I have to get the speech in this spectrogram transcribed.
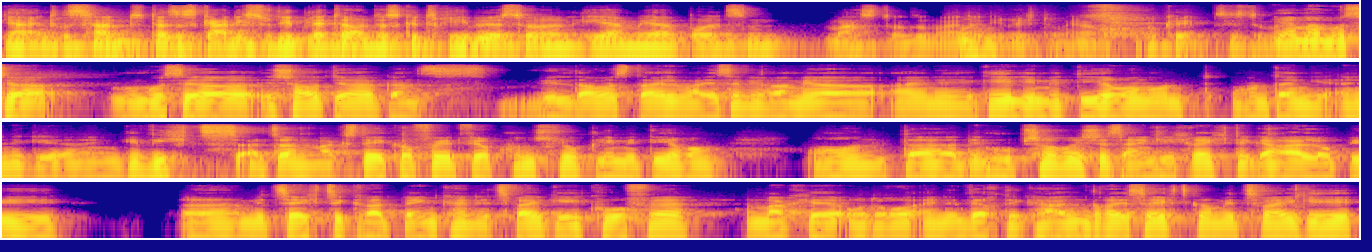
Ja, interessant, dass es gar nicht so die Blätter und das Getriebe ist, sondern eher mehr Bolzen, Mast und so weiter mhm. in die Richtung. Ja, okay, siehst du mal. Ja, man muss ja, man muss ja, es schaut ja ganz wild aus teilweise. Wir haben ja eine G-Limitierung und, und ein, eine, ein Gewichts-, also ein Max-Dekofred für Kunstfluglimitierung. Und äh, dem Hubschrauber ist es eigentlich recht egal, ob ich äh, mit 60 Grad Bank eine 2G-Kurve mache oder einen vertikalen 360er mit 2G äh,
